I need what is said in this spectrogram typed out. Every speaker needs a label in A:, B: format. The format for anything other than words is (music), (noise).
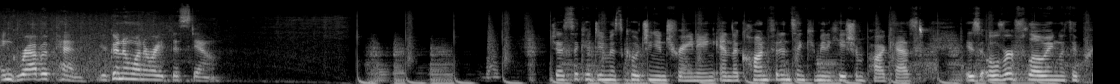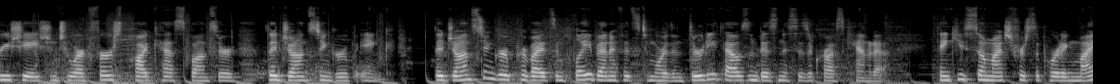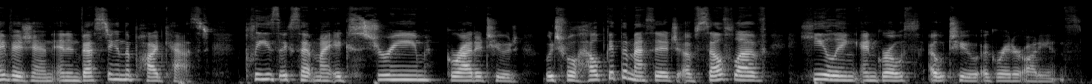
A: and grab a pen. You're going to want to write this down. Jessica Dumas Coaching and Training and the Confidence and Communication Podcast is overflowing with appreciation to our first podcast sponsor, the Johnston Group, Inc. The Johnston Group provides employee benefits to more than 30,000 businesses across Canada. Thank you so much for supporting my vision and investing in the podcast. Please accept my extreme gratitude, which will help get the message of self love, healing, and growth out to a greater audience.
